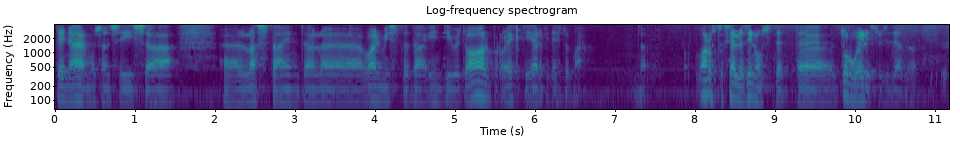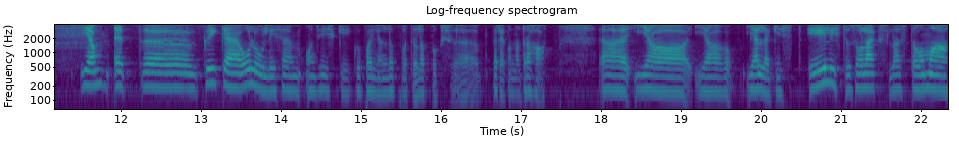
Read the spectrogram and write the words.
teine äärmus on siis lasta endale valmistada individuaalprojekti järgi tehtud maja no,. ma alustaks jälle sinust, et turueelistusi teada jah, et kõige olulisem on siiski, kui palju on lõppude lõpuks perekonnal raha Äh, ja, ja jällegist eelistus oleks lasta oma,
